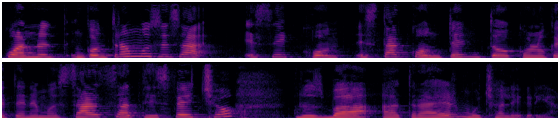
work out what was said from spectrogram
Cuando encontramos esa ese con, estar contento con lo que tenemos, estar satisfecho, nos va a traer mucha alegría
